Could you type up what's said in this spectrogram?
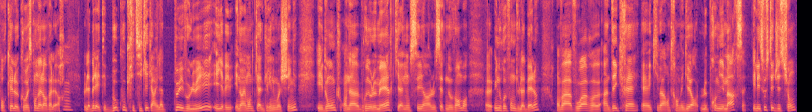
pour qu'elle corresponde à leurs valeurs. Le label a été beaucoup critiqué car il a peu évolué et il y avait énormément de cas de greenwashing. Et donc, on a Bruno Le Maire qui a annoncé hein, le 7 novembre euh, une refonte du label. On va avoir euh, un décret qui va rentrer en vigueur le 1er mars et les sociétés de gestion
